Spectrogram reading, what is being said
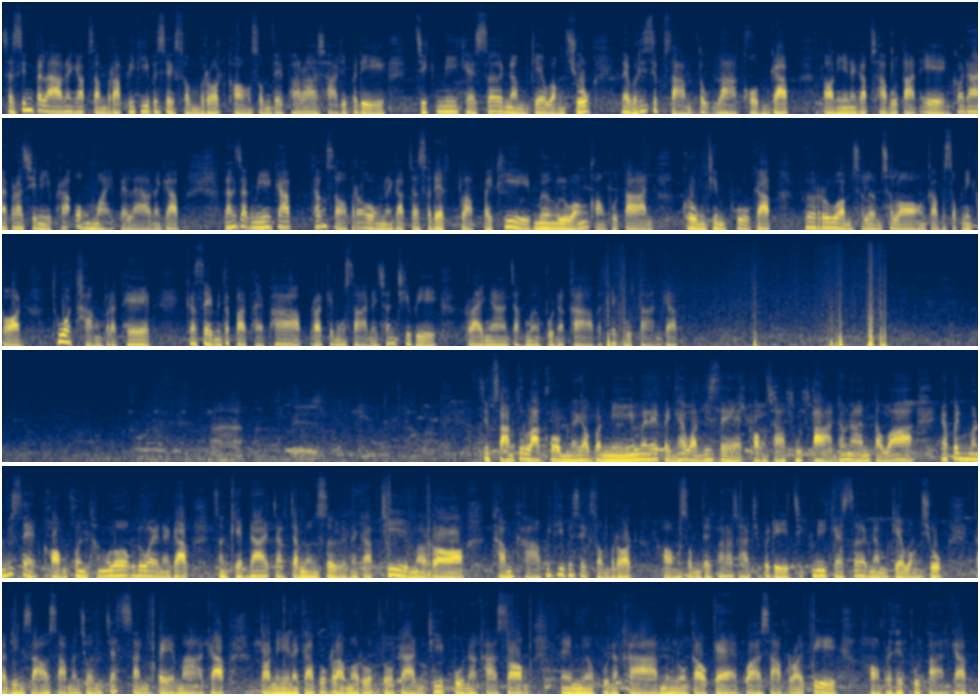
เสร็จสิ้นไปแล้วนะครับสำหรับพิธีพิเศษสมรสของสมเด็จพระราชาธิบดี จิกมี่เคเซอร์นำเกวังชุก ในวันที่ 13 ตุลาคมครับตอนนี้นะครับชาวบูตานเองก็ได้พระราชินีพระองค์ใหม่ไปแล้วนะครับหลังจากนี้ครับทั้งสองพระองค์นะครับจะเสด็จกลับไปที่เมืองหลวงของบูตาน กรุงทิมพูครับเพื่อร่วมเฉลิมฉลองกับประสบนิกรทั่วทางประเทศ เกษตรมิตรปาถ่ายภาพปรัชเกมงศาในชั้นทีวี รายงานจากเมืองปุณคาประเทศบูตานครับ ห้าสี่ 13 ตุลาคมนะครับวันนี้ไม่ได้เป็นแค่วันพิเศษของชาวพูตานเท่านั้น แต่ว่ายังเป็นวันพิเศษของคนทั้งโลกด้วยนะครับสังเกตได้จากจำนวนสื่อนะครับที่มารอทำข่าวพิธีพิเศษสมรสของสมเด็จพระราชาธิบดีจิกมี่แกเซอร์นำเกวังชุก กับหญิงสาวสามัญชนเจษซันเปมาครับตอนนี้นะครับพวกเรามารวมตัวกันที่ปูนาคาซอง ในเมืองปูนาคาเมืองหลวงเก่าแก่กว่า 300 ปีของประเทศพูตานครับ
